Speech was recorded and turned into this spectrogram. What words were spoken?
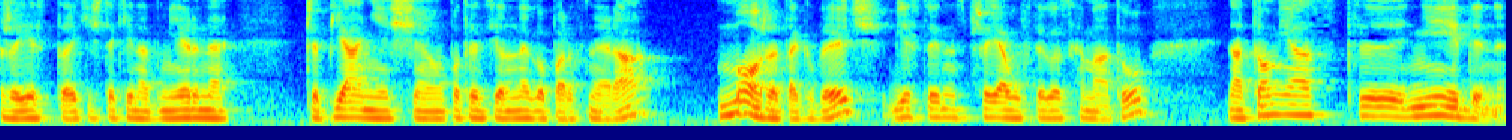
że jest to jakieś takie nadmierne czepianie się potencjalnego partnera. Może tak być, jest to jeden z przejawów tego schematu, natomiast y, nie jedyny.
